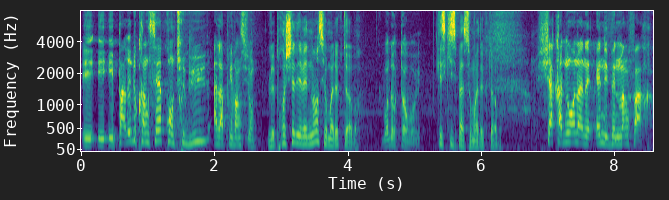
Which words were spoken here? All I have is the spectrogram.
Et, et- et parler du cancer contribue à la prévention. Le prochain événement, c'est au mois d'octobre. Bon d'octobre, oui. Qu'est-ce qui se passe au mois d'octobre? Chaque année, on a un, un événement phare.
